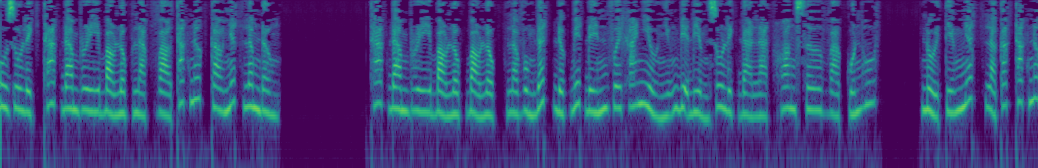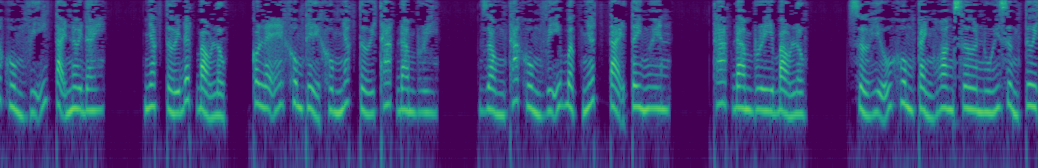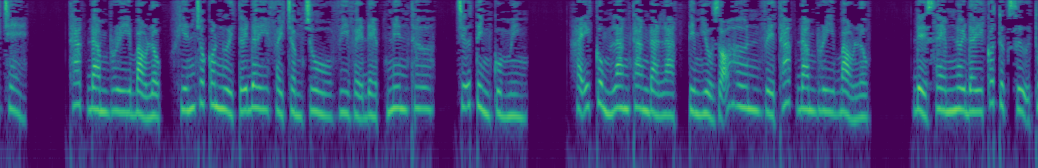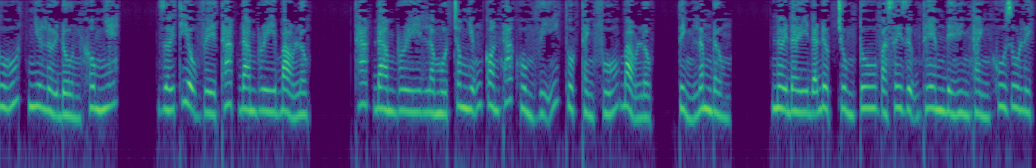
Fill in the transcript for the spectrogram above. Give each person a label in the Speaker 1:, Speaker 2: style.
Speaker 1: khu du lịch Thác Damri Bảo Lộc lạc vào thác nước cao nhất Lâm Đồng. Thác Damri Bảo Lộc Bảo Lộc là vùng đất được biết đến với khá nhiều những địa điểm du lịch Đà Lạt hoang sơ và cuốn hút. Nổi tiếng nhất là các thác nước hùng vĩ tại nơi đây. Nhắc tới đất Bảo Lộc, có lẽ không thể không nhắc tới thác Damri. Dòng thác hùng vĩ bậc nhất tại Tây Nguyên. Thác Damri Bảo Lộc. Sở hữu khung cảnh hoang sơ núi rừng tươi trẻ. Thác Dambri Bảo Lộc khiến cho con người tới đây phải trầm trồ vì vẻ đẹp nên thơ, chữ tình của mình. Hãy cùng lang thang Đà Lạt tìm hiểu rõ hơn về thác Dambri Bảo Lộc. Để xem nơi đây có thực sự thu hút như lời đồn không nhé. Giới thiệu về thác Dambri Bảo Lộc. Thác Dambri là một trong những con thác hùng vĩ thuộc thành phố Bảo Lộc, tỉnh Lâm Đồng. Nơi đây đã được trùng tu và xây dựng thêm để hình thành khu du lịch,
